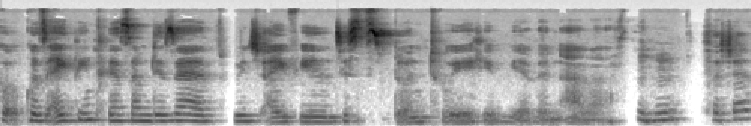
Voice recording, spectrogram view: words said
because I think there's some desires which I feel just don't weigh heavier than others. Mhm. Such as?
